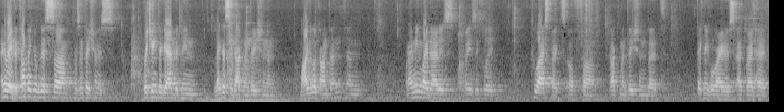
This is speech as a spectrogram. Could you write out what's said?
Anyway, the topic of this uh, presentation is bridging the gap between legacy documentation and modular content. And what I mean by that is basically two aspects of uh, documentation that technical writers at Red Hat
